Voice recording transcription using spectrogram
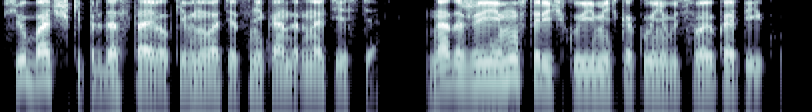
Всю батюшке предоставил, кивнул отец Никандр на тесте. Надо же и ему, старичку, иметь какую-нибудь свою копейку.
